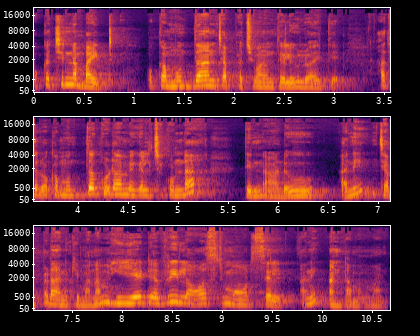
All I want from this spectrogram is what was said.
ఒక చిన్న బైట్. ఒక ముద్ద అని చెప్పచ్చు మనం తెలుగులో అయితే. అతడు ఒక ముద్ద కూడా మిగల్చకుండా తిన్నాడు అని చెప్పడానికి మనం he ate every last morsel అని అంటామన్నమాట.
